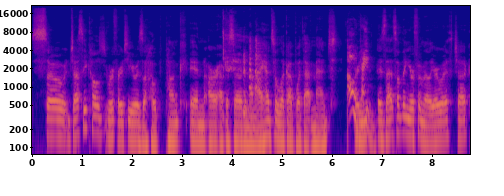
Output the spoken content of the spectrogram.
So Jesse called referred to you as a hope punk in our episode, and then I had to look up what that meant. Oh, you- is that something you're familiar with, Chuck?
